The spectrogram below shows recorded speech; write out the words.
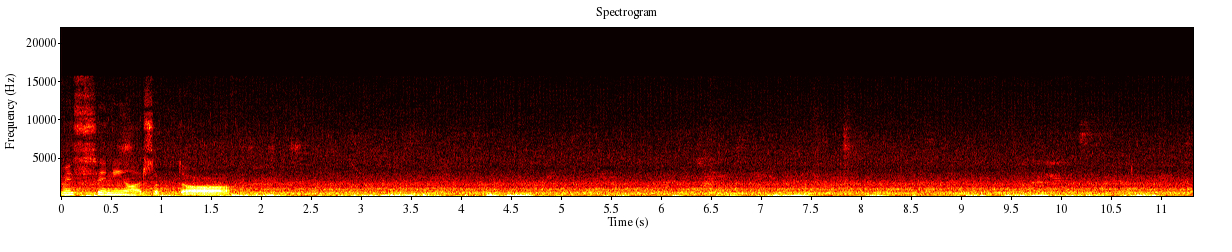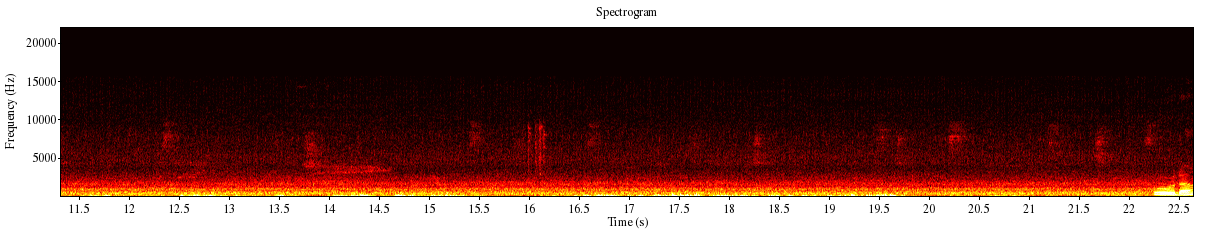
मैं इससे नहीं हार सकता। पूरा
